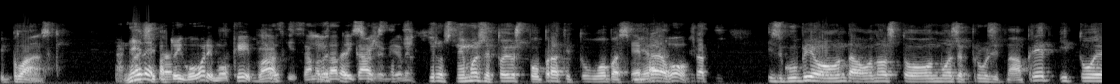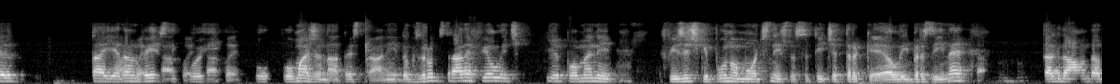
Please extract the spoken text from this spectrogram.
i planski. Pa ne, ne, znači pa da- to i govorim, ok, planski, samo zato i kažem. Jeli? Hiros ne može to još popratiti u oba smjera, pa jer to. vjerojatno izgubio onda ono što on može pružiti naprijed i tu je taj jedan je, veznik tako je, koji tako je. po- pomaže na toj strani. Dok s druge strane Fiolić je po meni fizički puno moćniji što se tiče trke jel, i brzine, tako da onda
